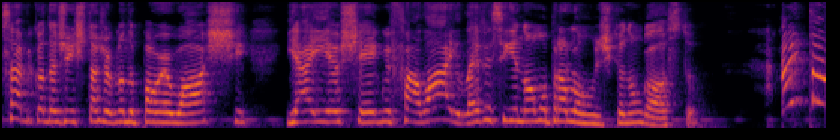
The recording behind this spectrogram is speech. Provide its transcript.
Sabe quando a gente tá jogando Power Wash e aí eu chego e falo, ai, leva esse gnomo pra longe, que eu não gosto. Aí tá,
